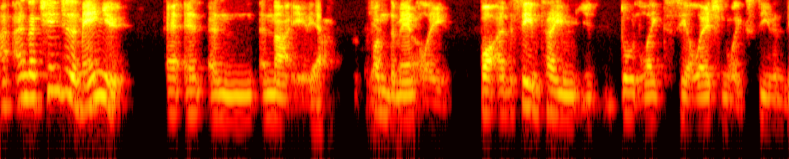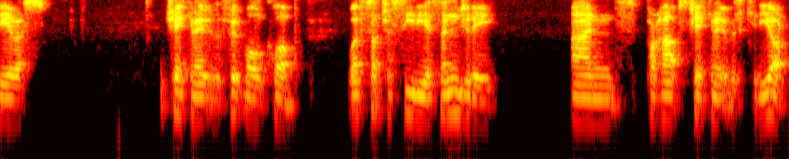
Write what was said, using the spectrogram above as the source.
and a change of the menu in in, in that area yeah. fundamentally. But at the same time, you don't like to see a legend like Stephen Davis checking out of the football club with such a serious injury and perhaps checking out of his career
